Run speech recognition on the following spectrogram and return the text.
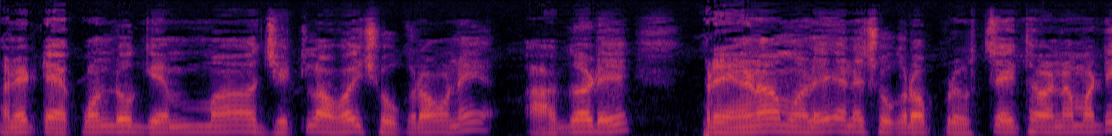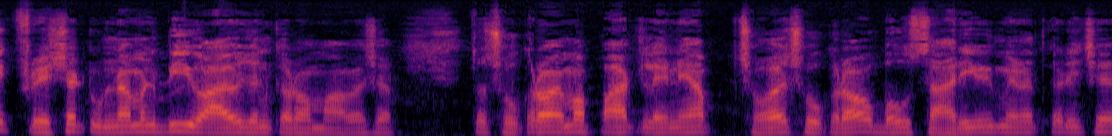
અને ટેકવોન્ડો ગેમમાં જેટલા હોય છોકરાઓને આગળ પ્રેરણા મળે અને છોકરાઓ પ્રોત્સાહિત થાય એના માટે એક ફ્રેશર ટુર્નામેન્ટ બી આયોજન કરવામાં આવે છે. તો છોકરાઓ એમાં પાર્ટ લઈને આ છ છોકરાઓ બહુ સારી એવી મહેનત કરી છે.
